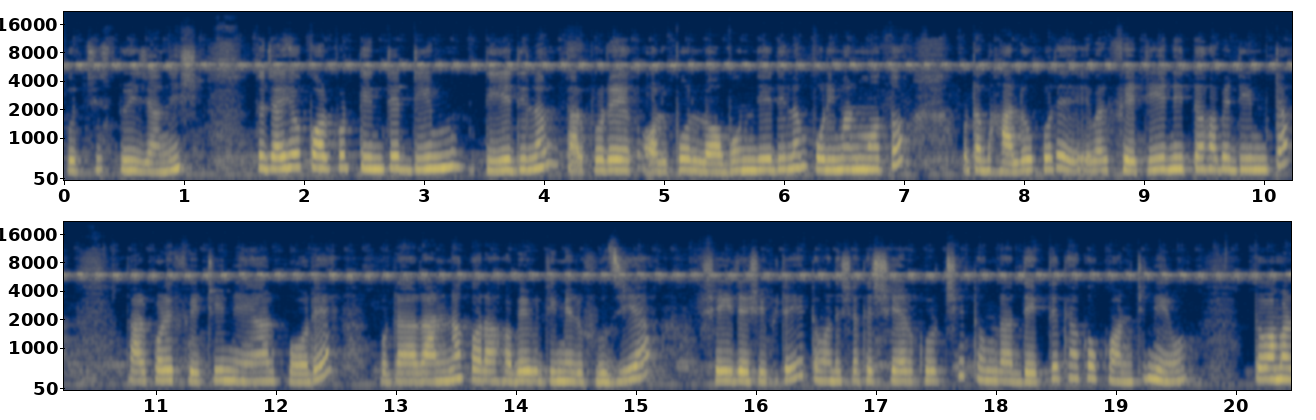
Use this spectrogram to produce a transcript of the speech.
করছিস, তুই জানিস। তো যাই হোক, পরপর তিনটে ডিম দিয়ে দিলাম, তারপরে অল্প লবণ দিয়ে দিলাম পরিমাণ মতো, ওটা ভালো করে এবার ফেটিয়ে নিতে হবে ডিমটা। তারপরে ফেটিয়ে নেওয়ার পরে ওটা রান্না করা হবে ডিমের ভুজিয়া। সেই রেসিপিটাই তোমাদের সাথে শেয়ার করছি। তোমরা দেখতে থাকো কন্টিনিউ তো আমার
